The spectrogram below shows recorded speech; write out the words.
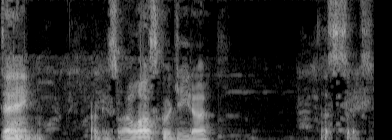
Dang. Okay, so I lost Gogeta. That sucks.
